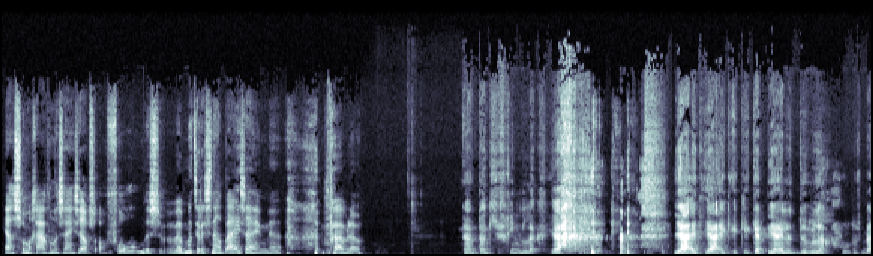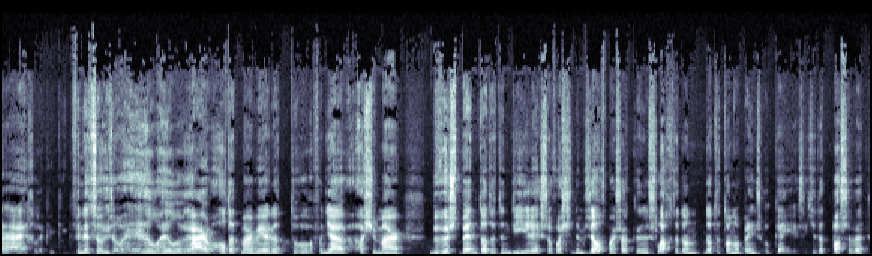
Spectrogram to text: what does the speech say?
ja, sommige avonden zijn zelfs al vol. Dus we moeten er snel bij zijn, eh, Pablo. Nou, dank je vriendelijk. Ja, ja, ik, ja ik, ik, ik heb hier hele dubbele gevoelens bij eigenlijk. Ik, ik vind het sowieso heel, heel raar om altijd maar weer dat te horen van ja, als je maar bewust bent dat het een dier is, of als je hem zelf maar zou kunnen slachten, dan dat het dan opeens oké is. Weet je, dat passen we.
